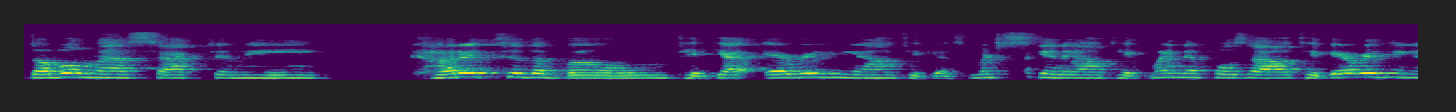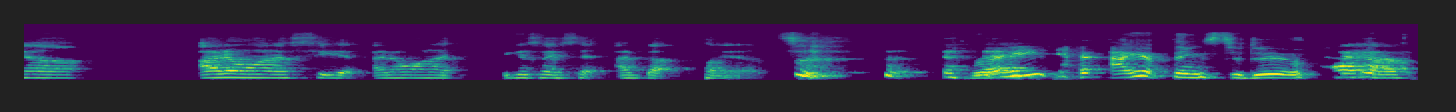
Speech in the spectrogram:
double mastectomy cut it to the bone take out everything out take as much skin out take my nipples out take everything out. I don't want to see it. I don't want to because i said i've got plans. Right? I have things to do. I have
